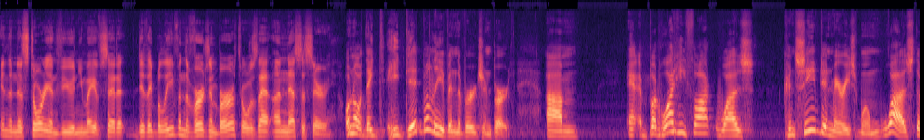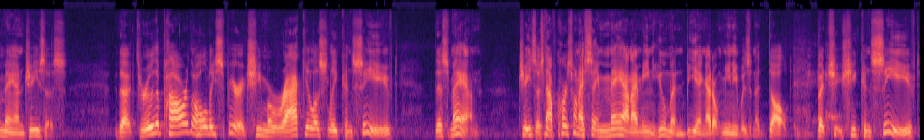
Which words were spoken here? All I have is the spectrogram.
In the Nestorian view, and you may have said it, did they believe in the virgin birth, or was that unnecessary? Oh no, they he did believe in the virgin birth, um, eh, but what he thought was conceived in Mary's womb was the man Jesus. that through the power of the Holy Spirit, she miraculously conceived this man, Jesus. Now, of course, when I say man, I mean human being. I don't mean he was an adult. But she, she conceived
